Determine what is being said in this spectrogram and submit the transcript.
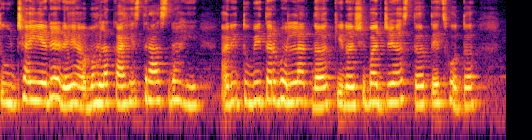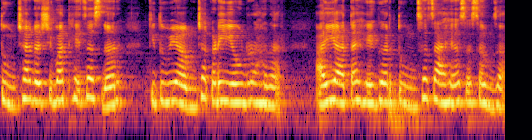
तुमच्या येण्याने आम्हाला काहीच त्रास नाही. आणि तुम्ही तर म्हणलात ना की नशिबात जे असतं तेच होतं. तुमच्या नशिबात हेच असणार की तुम्ही आमच्याकडे येऊन राहणार. आई आता हे घर तुमचंच आहे असं समजा.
